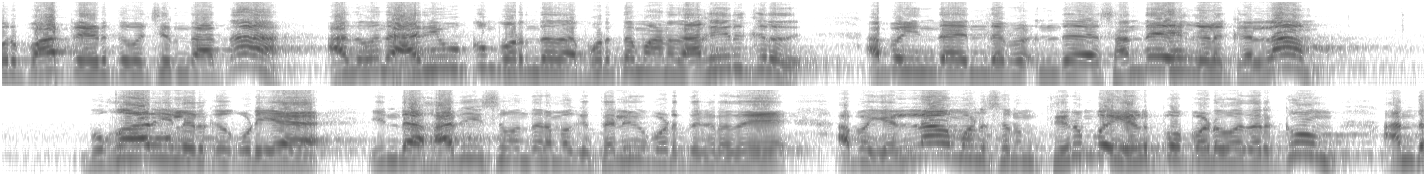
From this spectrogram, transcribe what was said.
ஒரு பாட்டை எடுத்து வச்சிருந்தா தான் அது வந்து அறிவுக்கும் பொருந்த பொருத்தமானதாக இருக்கிறது. அப்ப இந்த இந்த இந்த சந்தேகங்களுக்கெல்லாம் புகாரியில் இருக்கக்கூடிய இந்த ஹதீஸ் வந்து நமக்கு தெளிவுபடுத்துகிறது. அப்போ எல்லா மனுஷனும் திரும்ப எழுப்பப்படுவதற்கும் அந்த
